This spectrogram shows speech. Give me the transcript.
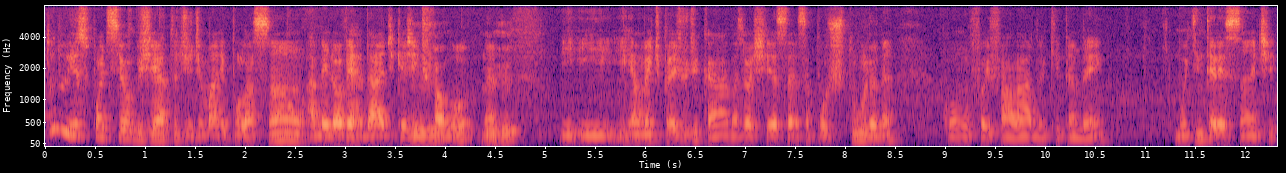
tudo isso pode ser objeto de, de manipulação, a melhor verdade que a gente Uhum. falou, né? Uhum. e, e, e realmente prejudicar. Mas eu achei essa, essa postura, né, como foi falado aqui também, muito interessante.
